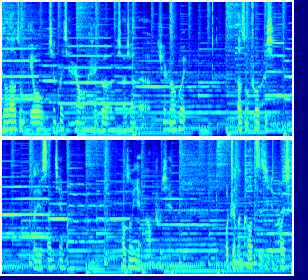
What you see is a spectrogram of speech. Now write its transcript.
求老总给我五千块钱，让我开个小小的宣传会。”老总说不行，那就三千吧。老总也拿不出钱，我只能靠自己掏钱。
